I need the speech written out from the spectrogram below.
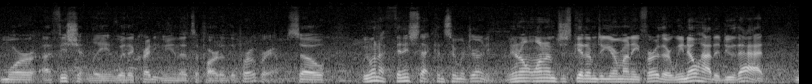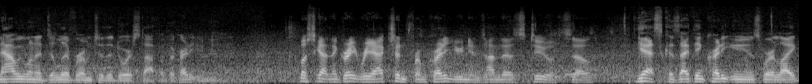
more efficiently with a credit union that's a part of the program. So we want to finish that consumer journey. We don't want to just get them to your money further. We know how to do that. Now we want to deliver them to the doorstep of a credit union. Must have gotten a great reaction from credit unions on this too. So Yes, because I think credit unions were like,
